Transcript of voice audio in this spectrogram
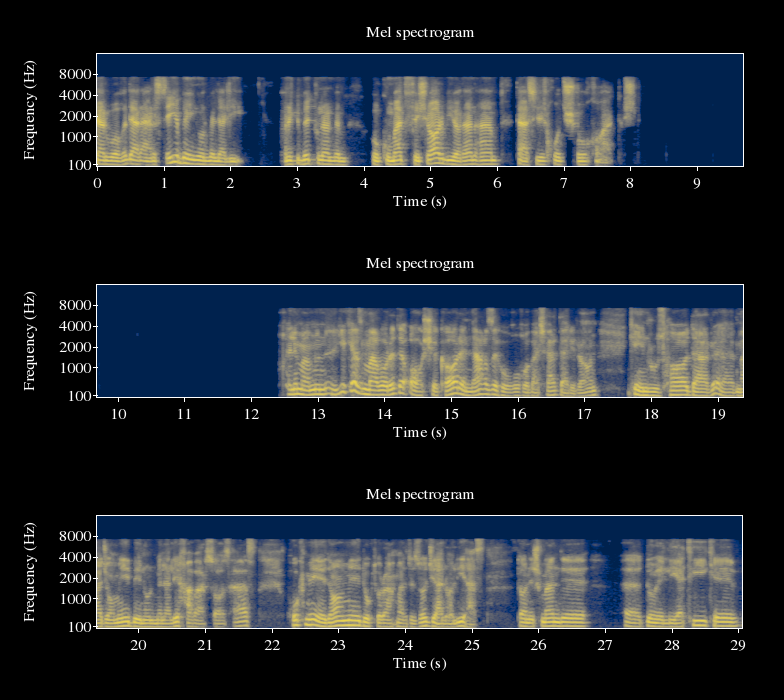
در واقع در عرصه بین المللی برای که بتونن به حکومت فشار بیارن هم تاثیر خودش رو خواهد داشت. خیلی ممنون. یکی از موارد آشکار نقض حقوق بشر در ایران که این روزها در مجامع بین المللی خبرساز هست حکم اعدام دکتر احمد رضا جلالی هست. دانشمند دوملیتی که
